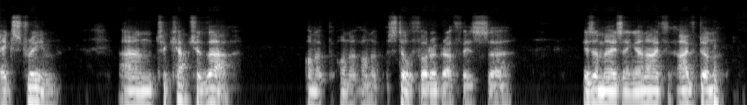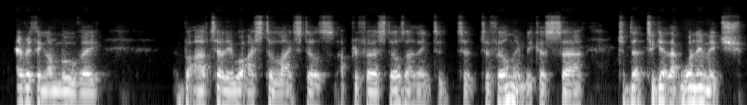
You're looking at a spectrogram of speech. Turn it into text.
extreme, and to capture that on a on a on a still photograph is uh, is amazing. And I I've done everything on movie, but I'll tell you what, I still like stills. I prefer stills. I think to to, to filming because uh, to to get that one image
